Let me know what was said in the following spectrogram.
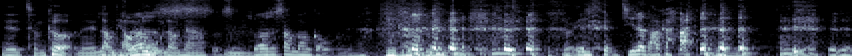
那些乘客，那些让条路让他，是是嗯，主要是上班狗，对。急着打卡，对对对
